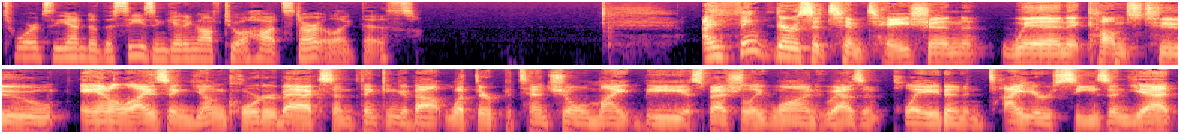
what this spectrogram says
towards the end of the season, getting off to a hot start like this. I think there's a temptation when it comes to analyzing young quarterbacks and thinking about what their potential might be, especially one who hasn't played an entire season yet.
